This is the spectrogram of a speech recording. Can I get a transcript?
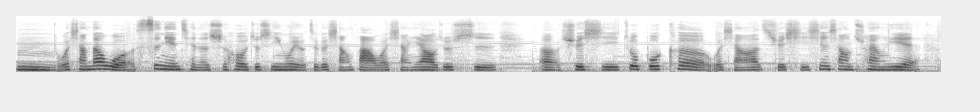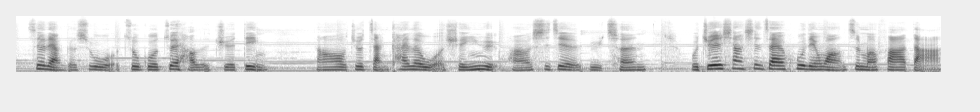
嗯，我想到我四年前的时候，就是因为有这个想法，我想要就是呃学习做播客，我想要学习线上创业，这两个是我做过最好的决定，然后就展开了我学英语环游世界的旅程。我觉得像现在互联网这么发达，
